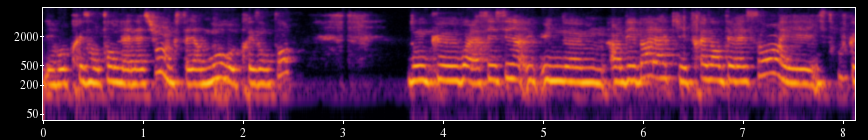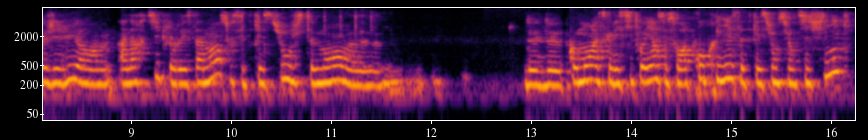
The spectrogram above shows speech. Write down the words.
les représentants de la nation, donc c'est-à-dire nos représentants. Donc voilà, c'est un débat là qui est très intéressant et il se trouve que j'ai lu un, article récemment sur cette question justement de, comment est-ce que les citoyens se sont appropriés cette question scientifique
